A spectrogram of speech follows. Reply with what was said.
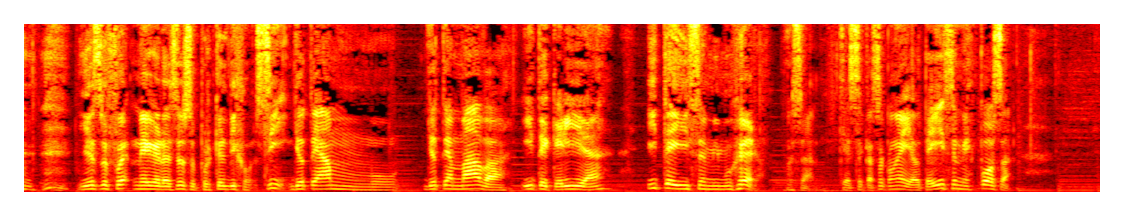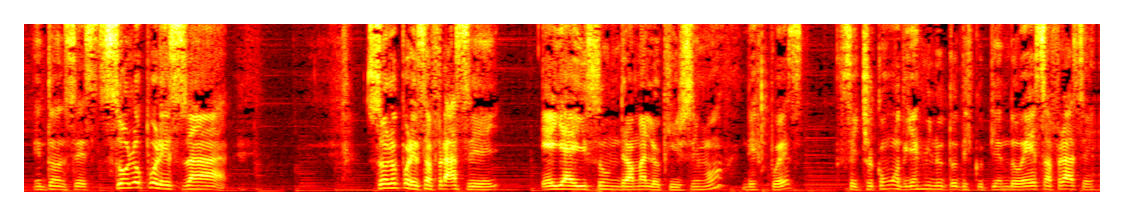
y eso fue mega gracioso porque él dijo, sí, yo te amo, yo te amaba y te quería y te hice mi mujer. O sea, que se casó con ella o te hice mi esposa. Entonces, solo por esa... Solo por esa frase, ella hizo un drama loquísimo después se echó como 10 minutos discutiendo esa frase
